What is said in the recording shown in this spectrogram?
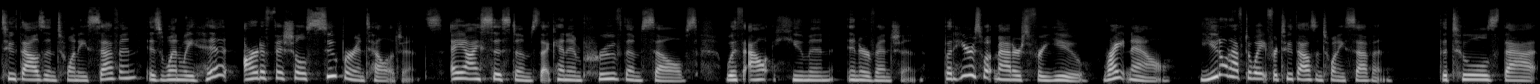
2027 is when we hit artificial superintelligence, AI systems that can improve themselves without human intervention. But here's what matters for you right now. You don't have to wait for 2027. The tools that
